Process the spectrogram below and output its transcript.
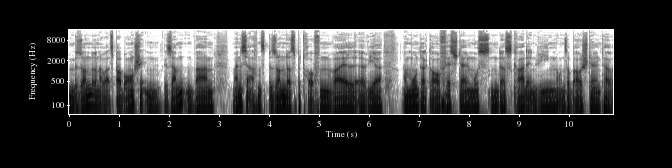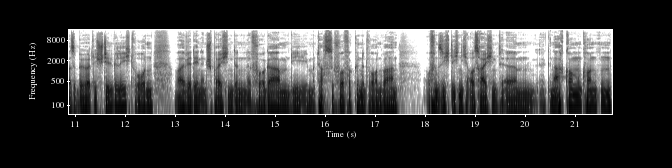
im Besonderen, aber als Baubranche im Gesamten waren meines Erachtens besonders betroffen, weil äh, wir am Montag drauf feststellen mussten, dass gerade in Wien unsere Baustellen teilweise behördlich stillgelegt wurden, weil wir den entsprechenden Vorgaben, die eben tags zuvor verkündet worden waren, offensichtlich nicht ausreichend ähm, nachkommen konnten.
